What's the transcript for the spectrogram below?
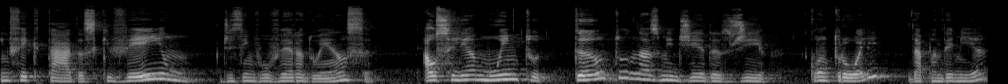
infectadas que venham desenvolver a doença auxilia muito tanto nas medidas de controle da pandemia,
